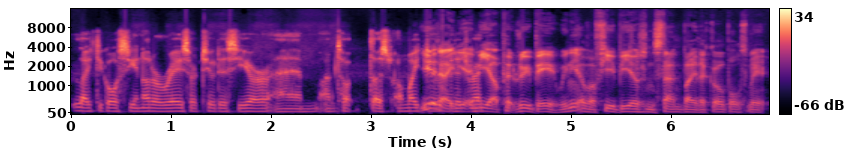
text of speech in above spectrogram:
like to go see another race or two this year. Um, I'm t- I might. You and I need to meet up at Roubaix. We need to have a few beers and stand by the cobbles, mate.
